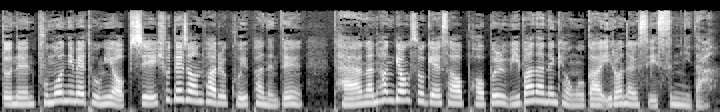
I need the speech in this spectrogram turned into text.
또는 부모님의 동의 없이 휴대전화를 구입하는 등 다양한 환경 속에서 법을 위반하는 경우가 일어날 수 있습니다.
